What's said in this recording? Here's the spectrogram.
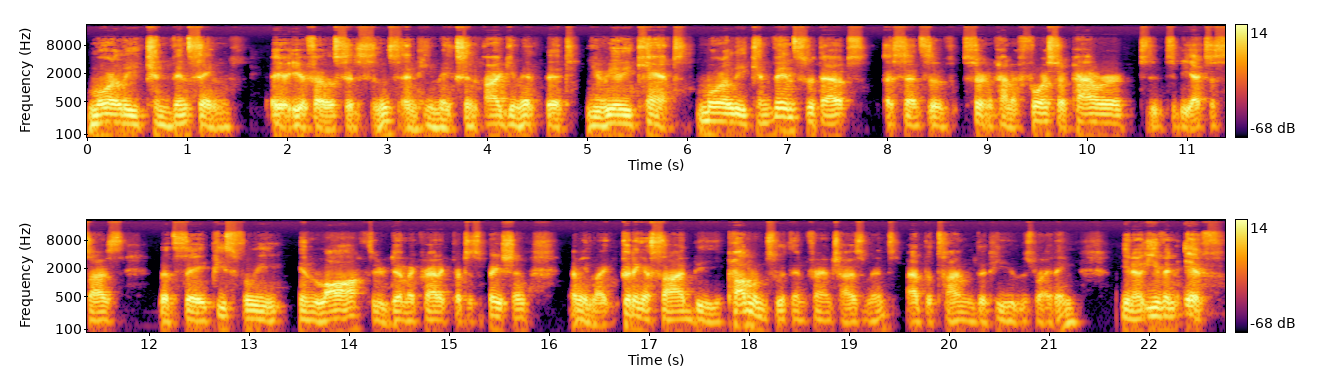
morally convincing your fellow citizens. And he makes an argument that you really can't morally convince without a sense of certain kind of force or power to, to be exercised, let's say, peacefully in law through democratic participation. I mean, like putting aside the problems with enfranchisement at the time that he was writing, you know, even if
